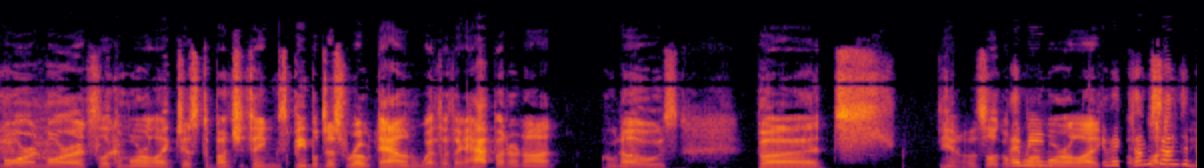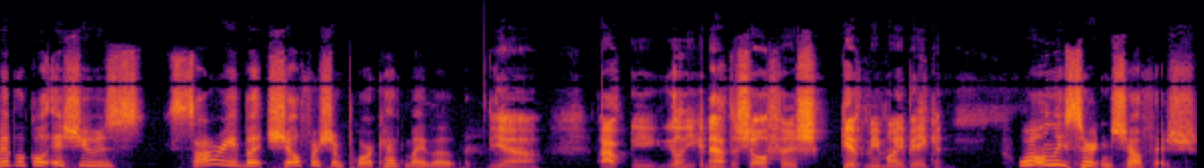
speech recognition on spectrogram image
more and more it's looking more like just a bunch of things people just wrote down, whether they happen or not, who knows? But you know, it's looking I more and mean, more like If it comes lot of down to biblical issues, sorry, but shellfish and pork have my vote. Yeah. I, you, know, you can have the shellfish. Give me my bacon. Well, only certain shellfish.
